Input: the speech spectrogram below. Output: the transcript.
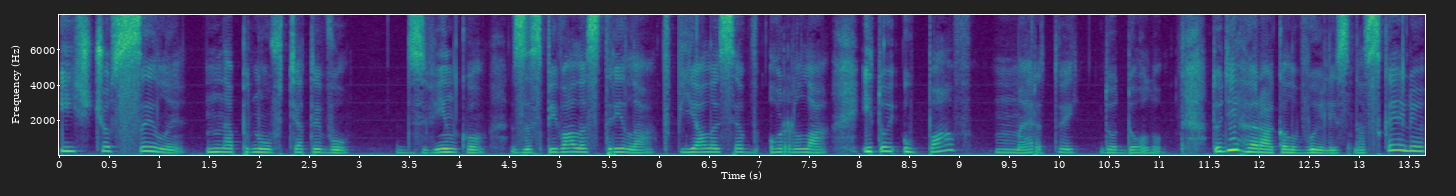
і щосили напнув тятиву. Дзвінко заспівала стріла, вп'ялася в орла, і той упав мертвий додолу. Тоді Геракл виліз на скелю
